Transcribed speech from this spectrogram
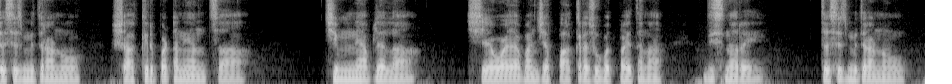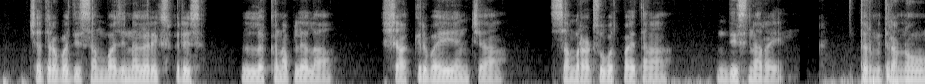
तसेच मित्रांनो शाकीर पठाण यांचा चिमण्या आपल्याला शेवाळ्याबांच्या पाकऱ्यासोबत पाहताना दिसणार आहे. तसेच मित्रांनो छत्रपती संभाजीनगर एक्सप्रेस लखन आपल्याला शाकीरबाई यांच्या सम्राटसोबत पाहताना दिसणार आहे. तर मित्रांनो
